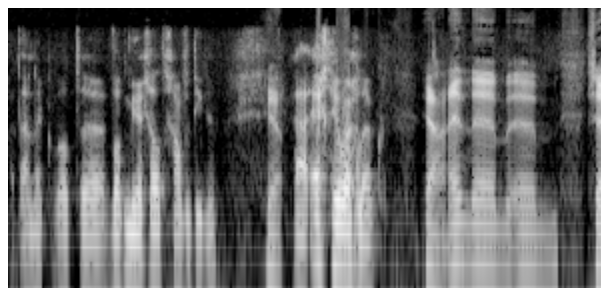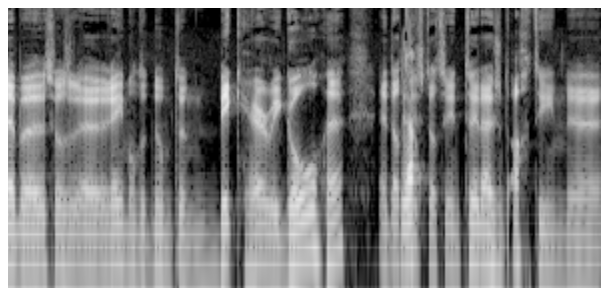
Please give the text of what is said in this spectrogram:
uiteindelijk wat, wat meer geld gaan verdienen. Ja. ja, echt heel erg leuk. Ja, en um, um, ze hebben, zoals uh, Raymond het noemt, een big hairy goal. Hè? En dat ja. is dat ze in 2018 uh, uh,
